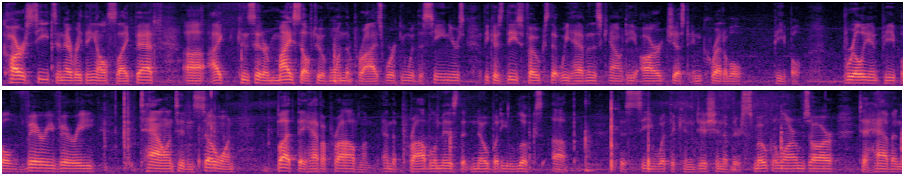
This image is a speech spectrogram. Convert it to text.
car seats and everything else like that. Uh, I consider myself to have won the prize working with the seniors because these folks that we have in this county are just incredible people. Brilliant people, very, very talented and so on but they have a problem. And the problem is that nobody looks up to see what the condition of their smoke alarms are, to have an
